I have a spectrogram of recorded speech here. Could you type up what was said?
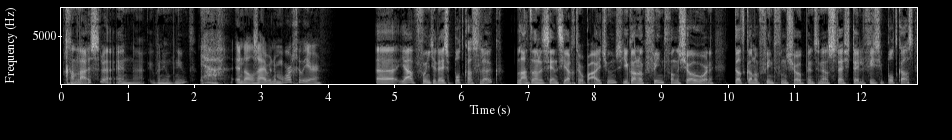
We gaan luisteren en uh, ik ben heel benieuwd. Ja, en dan zijn we er morgen weer. Ja, vond je deze podcast leuk? Laat een recensie achter op iTunes. Je kan ook vriend van de show worden. Dat kan op vriendvandeshow.nl slash televisiepodcast.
